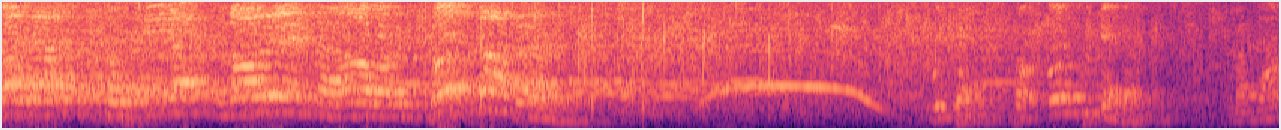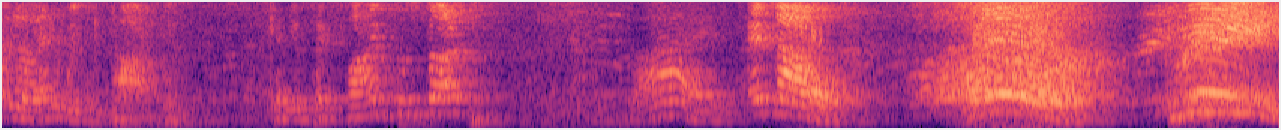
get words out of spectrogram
Madame Sophia Loren, our godmother. Okay, so all together, Madame Loren will start. Can you say five to start? Five. And now, four, three,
